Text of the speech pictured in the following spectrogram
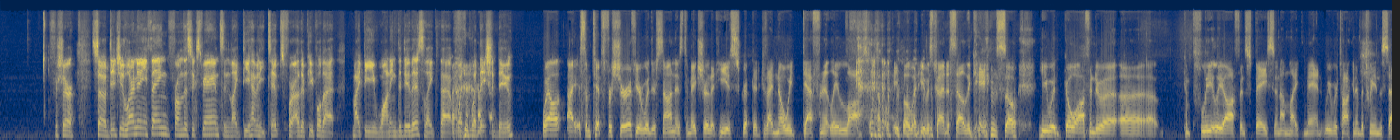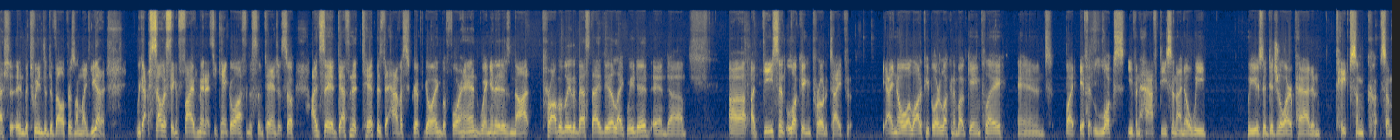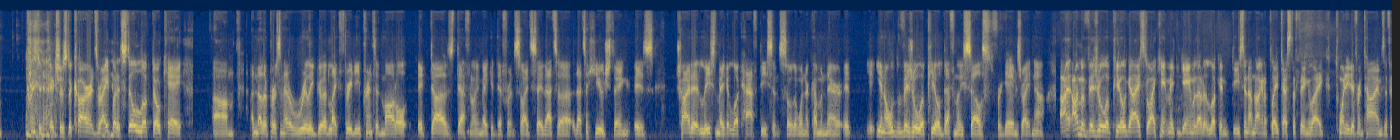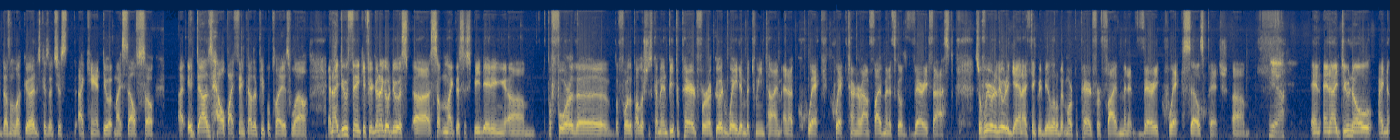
For sure. So, did you learn anything from this experience? And like, do you have any tips for other people that might be wanting to do this? Like that, what what they should do? Well, I, some tips for sure if you're with your son is to make sure that he is scripted because I know we definitely lost a couple people when he was trying to sell the game. So he would go off into a, a, a completely off in space, and I'm like, man, we were talking in between the session, in between the developers. I'm like, you gotta, we got to sell this thing in five minutes. You can't go off into some tangent. So I'd say a definite tip is to have a script going beforehand. Winging it is not probably the best idea, like we did, and um, uh, a decent looking prototype. I know a lot of people are looking about gameplay, and but if it looks even half decent, I know we we used a digital art pad and taped some some printed pictures to cards, right? But it still looked okay. Um, another person had a really good like 3D printed model it does definitely make a difference. So I'd say that's a that's a huge thing is try to at least make it look half decent so that when they're coming there it you know the visual appeal definitely sells for games right now. I, i'm a visual appeal guy so i can't make a game without it looking decent. I'm not going to play test the thing like 20 different times if it doesn't look good because it's just i can't do it myself. So uh, it does help, I think, other people play as well. And I do think if you're going to go do a uh, something like this, a speed dating um, before the before the publishers come in, be prepared for a good wait in between time and a quick, quick turnaround. Five minutes goes very fast. So if we were to do it again, I think we'd be a little bit more prepared for five minute, very quick sales pitch. Um, yeah. And and I do know I know.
